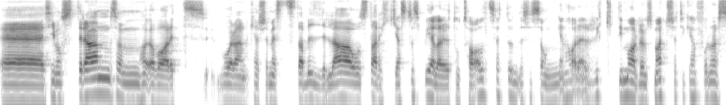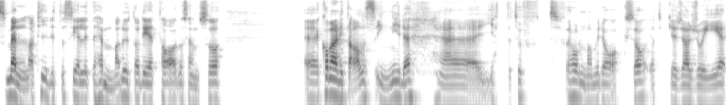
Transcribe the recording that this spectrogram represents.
Eh, Simon Strand som har varit vår kanske mest stabila och starkaste spelare totalt sett under säsongen har en riktig mardrömsmatch. Jag tycker han får några smällar tidigt och ser lite hämmad ut av det ett tag och sen så Eh, kommer han inte alls in i det. Eh, jättetufft för honom idag också. Jag tycker Jajoe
